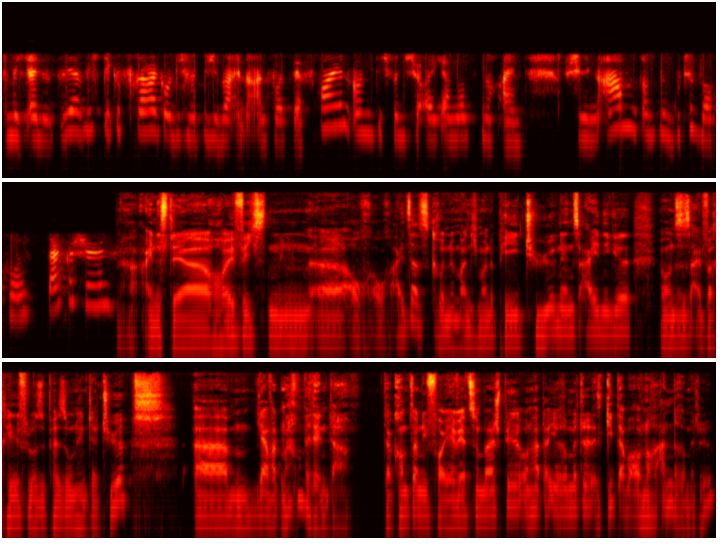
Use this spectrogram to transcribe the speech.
für mich eine sehr wichtige Frage und ich würde mich über eine Antwort sehr freuen und ich wünsche euch ansonsten noch einen schönen Abend und eine gute Woche. Dankeschön. Ja, eines der häufigsten äh, auch, auch Einsatzgründe manchmal, ne? P-Tür nennen es einige. Bei uns ist es einfach hilflose Person hinter Tür. Ähm, ja, was machen wir denn da? Da kommt dann die Feuerwehr zum Beispiel und hat da ihre Mittel. Es gibt aber auch noch andere Mittel.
